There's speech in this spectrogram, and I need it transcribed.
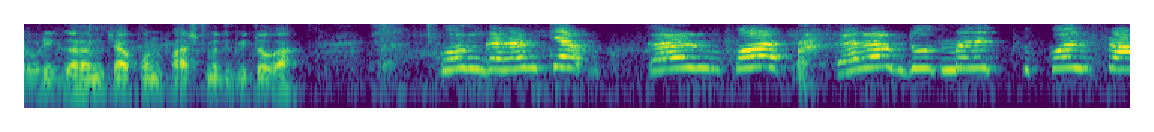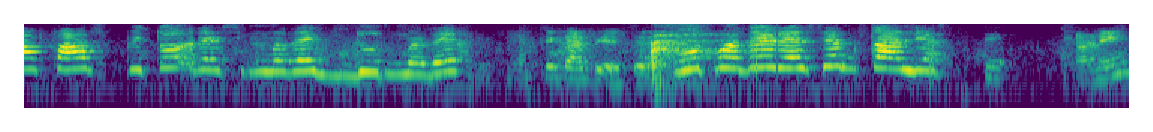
एवढी गरम चहा कोण फास्टमध्ये पितो का? कोण गरम च्या गरम कोण? गरम दूधमध्ये फा- फास्ट पितो रेसिंगमध्ये दूधमध्ये. नक्की काय प्यायचंय दूधमध्ये रेसिंग चालली असते. आणि?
